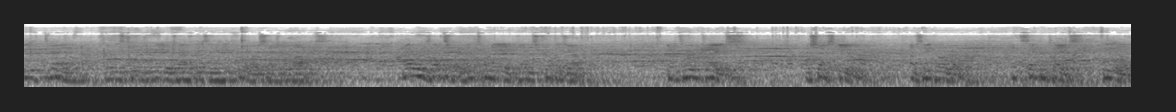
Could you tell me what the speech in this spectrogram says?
return for his team Raiders athletes in D4, such as blocks. High results for 128 men's triple jump. In third place, Mashevsky of St. Over. In second place, Field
